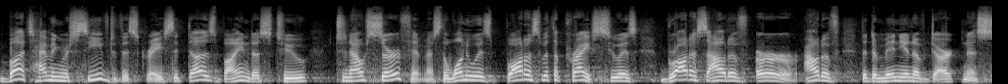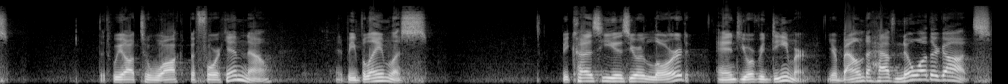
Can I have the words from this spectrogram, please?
But having received this grace, it does bind us to, to now serve Him as the one who has bought us with a price, who has brought us out of Ur, out of the dominion of darkness, that we ought to walk before Him now and be blameless. Because He is your Lord and your Redeemer, you're bound to have no other gods.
